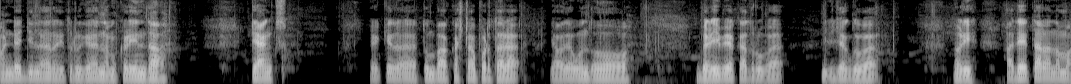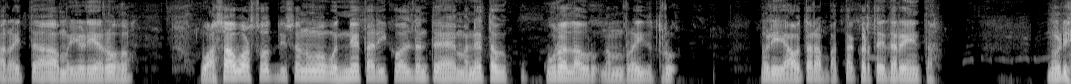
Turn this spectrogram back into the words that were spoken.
ಮಂಡ್ಯ ಜಿಲ್ಲೆ ರೈತರಿಗೆ ನಮ್ಮ ಕಡೆಯಿಂದ ಟ್ಯಾಂಕ್ಸ್ ಯಾಕೆಂದರೆ ತುಂಬ ಕಷ್ಟಪಡ್ತಾರೆ. ಯಾವುದೇ ಒಂದು ಬೆಳಿಬೇಕಾದ್ರೂ ನಿಜಕ್ಕೂ ನೋಡಿ, ಅದೇ ಥರ ನಮ್ಮ ರೈತ ಮಹಿಳೆಯರು ಹೊಸ ವರ್ಷದ ದಿವಸನೂ ಒಂದನೇ ತಾರೀಕು ಅಲ್ದಂತೆ ಮನೆ ತಾವು, ಕೂರಲ್ಲ ಅವರು ನಮ್ಮ ರೈತರು. ನೋಡಿ ಯಾವ ಥರ ಭತ್ತ ಕಟ್ತಾ ಇದ್ದಾರೆ ಅಂತ. ನೋಡಿ.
